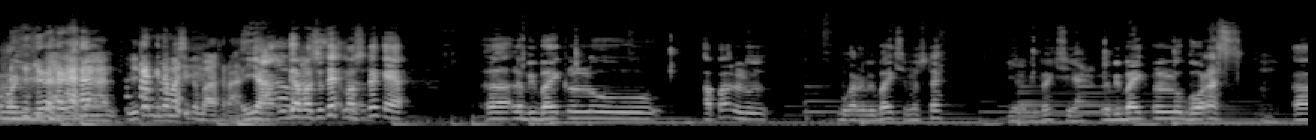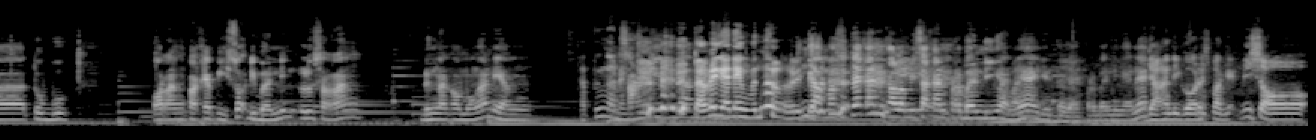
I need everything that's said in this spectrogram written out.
ngomongin gitu. Jangan jangan. Ini kan kita masih kebahas rasis iya enggak maksudnya maksudnya kayak eh, lebih baik lu apa lu bukan lebih baik sih maksudnya ya lebih baik sih ya. Lebih baik lu gores eh, tubuh orang pakai pisau dibanding lu serang dengan omongan yang tapi nggak ada sakit. tapi gak ada yang bener itu. Enggak, maksudnya kan kalau misalkan perbandingannya gitu ya, perbandingannya jangan digores pakai pisau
